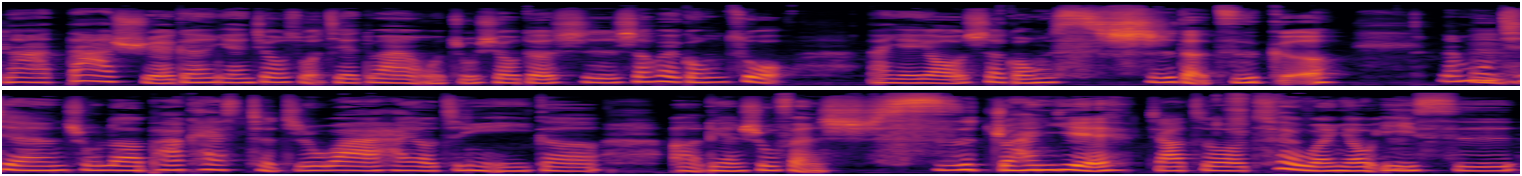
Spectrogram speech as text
那大学跟研究所阶段，我主修的是社会工作，那也有社工师的资格。那目前除了 Podcast 之外，还有经营一个呃脸书粉丝专业，叫做翠文有意思。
